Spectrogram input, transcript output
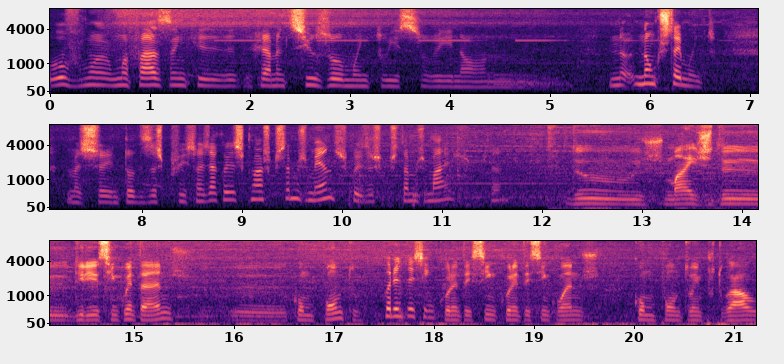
houve uma, uma, fase em que realmente se usou muito isso e não, não, não, gostei muito. Mas em todas as profissões há coisas que nós gostamos menos, coisas que gostamos mais. Portanto. Dos mais de, diria, 50 anos eh, como ponto? 45. 45, 45 anos como ponto em Portugal.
